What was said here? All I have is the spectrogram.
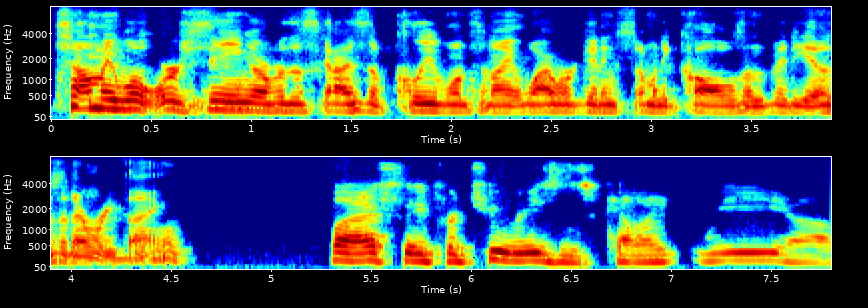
Tell me what we're seeing over the skies of Cleveland tonight, why we're getting so many calls and videos and everything. Well, actually, for two reasons, Kelly. We uh,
